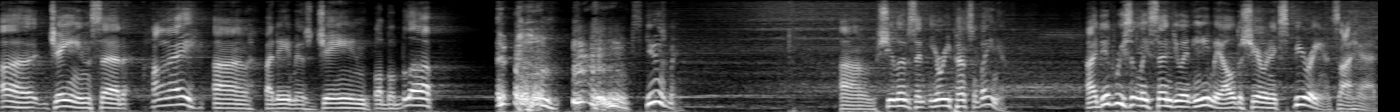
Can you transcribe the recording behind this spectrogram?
Uh, Jane said, Hi, uh, my name is Jane, blah, blah, blah. Excuse me. Um, she lives in Erie, Pennsylvania. I did recently send you an email to share an experience I had.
